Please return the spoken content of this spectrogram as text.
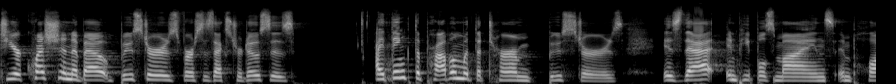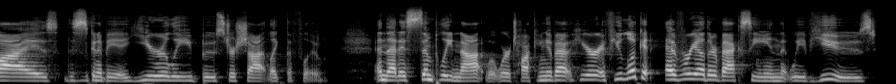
to your question about boosters versus extra doses, I think the problem with the term boosters is that in people's minds implies this is going to be a yearly booster shot like the flu. And that is simply not what we're talking about here. If you look at every other vaccine that we've used,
